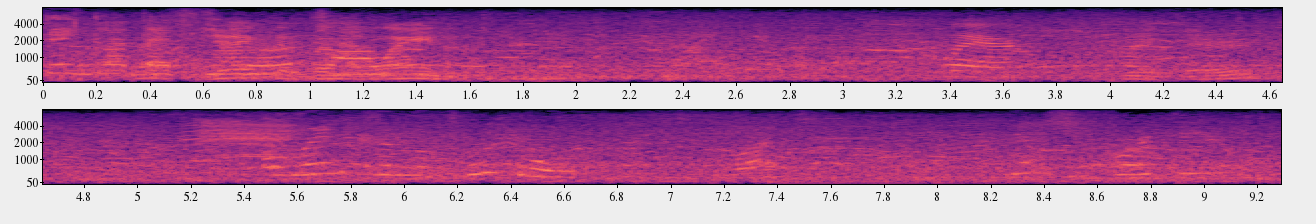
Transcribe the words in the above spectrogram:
Thank God That's that's Jacob and our Elena. Where? Right there. Elena's in the pool. What? Yeah, she's right there.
